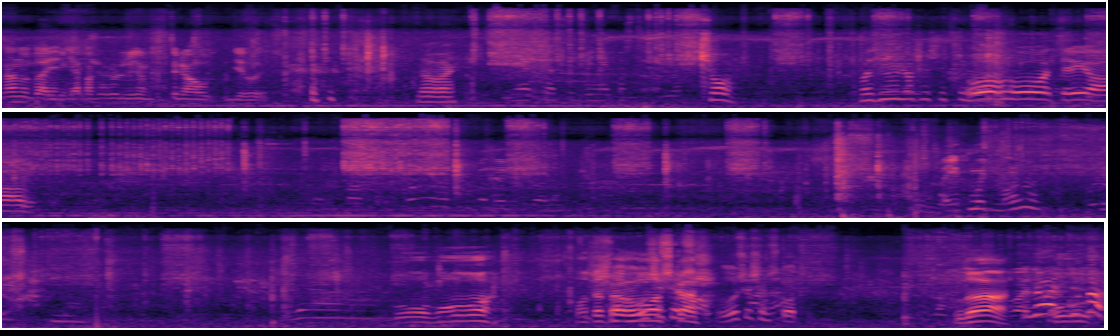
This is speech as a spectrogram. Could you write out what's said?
На, ну да, я покажу людям, как триал делают. Давай. Что? Возьми Леша шестину. Ого, тріал. А їх мить можна? Ого! Вот это Що, лучше, чим, лучше, чим скот? Да! Бля, У- куда?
